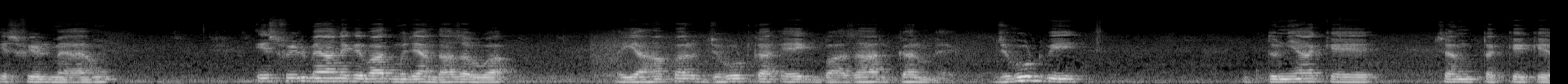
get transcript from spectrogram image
इस फ़ील्ड में आया हूँ। इस फ़ील्ड में आने के बाद मुझे अंदाज़ा हुआ, यहाँ पर झूठ का एक बाज़ार गर्म है। झूठ भी दुनिया के चंद तक्के के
